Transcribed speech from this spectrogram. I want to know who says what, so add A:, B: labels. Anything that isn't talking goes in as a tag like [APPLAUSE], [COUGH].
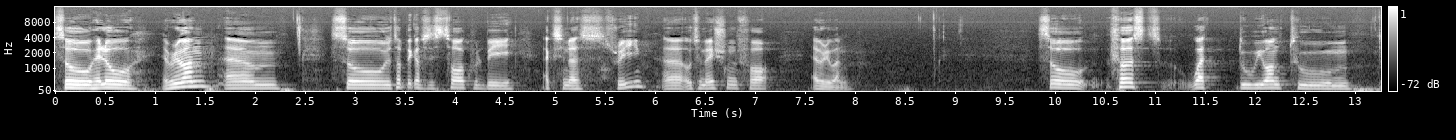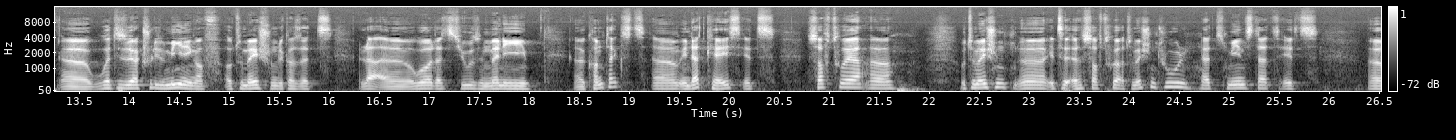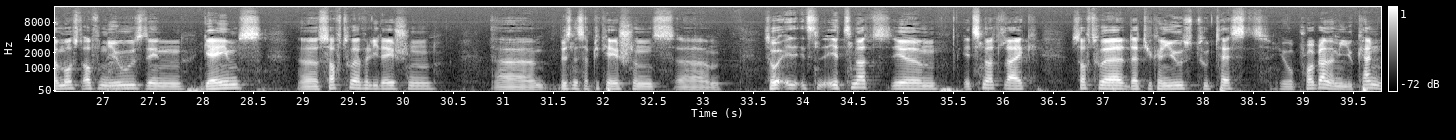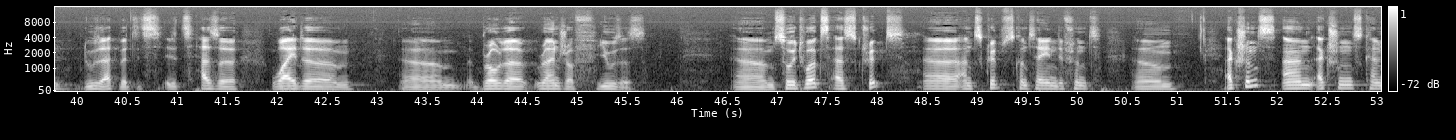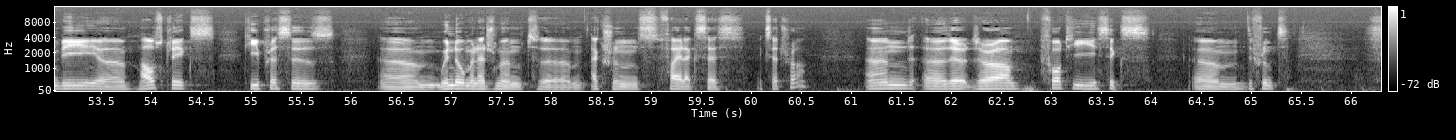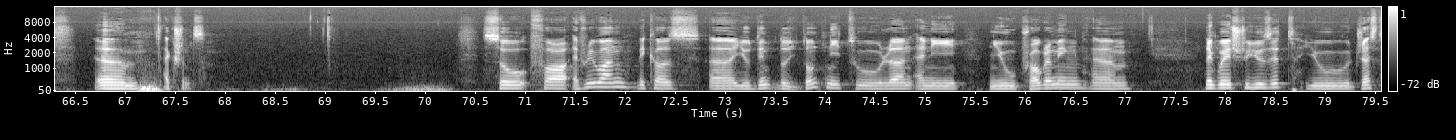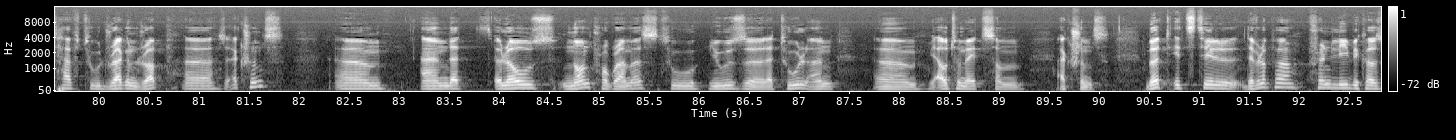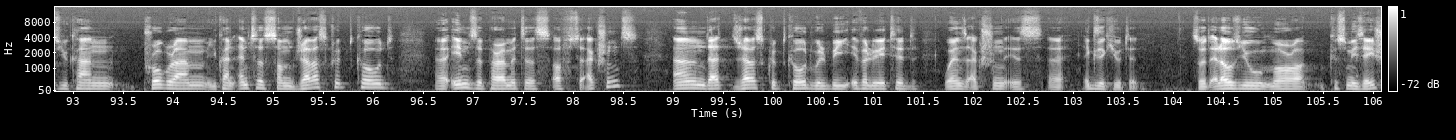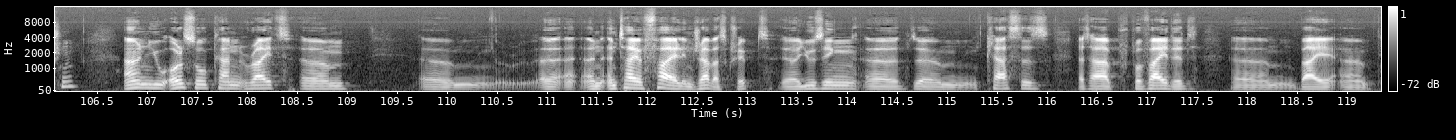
A: So, hello everyone. Um, so, the topic of this talk will be Actionaz 3 uh, automation for everyone. So, first, what do we want to, uh, what is actually the meaning of automation? Because that's a word that's used in many uh, contexts. Um, in that case, it's software uh, automation, uh, it's a, software automation tool. That means that it's uh, most often used in games, uh, software validation, um, business applications. Um, so it's it's not um, it's not like software that you can use to test your program. I mean, you can do that, but it's it has a wider, um, um, broader range of users. Um, so it works as scripts, uh, and scripts contain different actions, and actions can be uh, mouse clicks, key presses, um, window management, um, actions, file access, etc. And uh, there, there are 46 um, different um, actions. So for everyone, because uh, you, you, don't need to learn any new programming um, language to use it, you just have to drag and drop uh, the actions, um, and that allows non-programmers to use uh, that tool and um, automate some actions. But it's still developer friendly because you can program, you can enter some JavaScript code uh, in the parameters of the actions and that JavaScript code will be evaluated when the action is uh, executed. So it allows you more customization and you also can write um, um, uh, an entire file in JavaScript uh, using uh, the um, classes that are provided um, by um,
